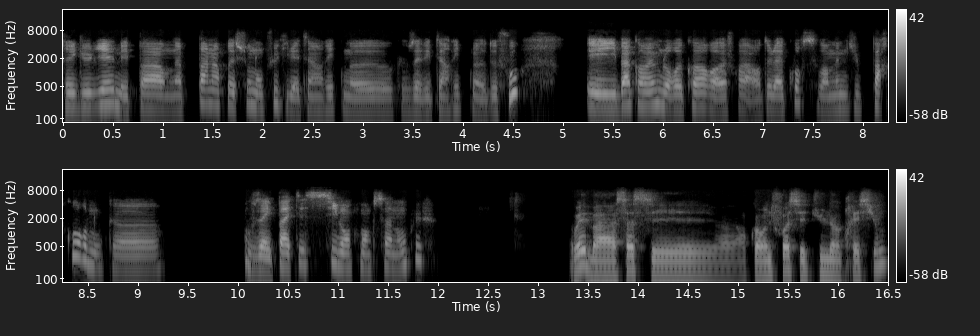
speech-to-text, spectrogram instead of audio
régulier, mais pas, on n'a pas l'impression non plus qu'il a été un rythme, euh, que vous avez été un rythme de fou. Et il bat quand même le record, euh, de la course, voire même du parcours. Donc, euh, vous n'avez pas été si lentement que ça non plus. Oui, bah ça, c'est, encore une fois, c'est une impression.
